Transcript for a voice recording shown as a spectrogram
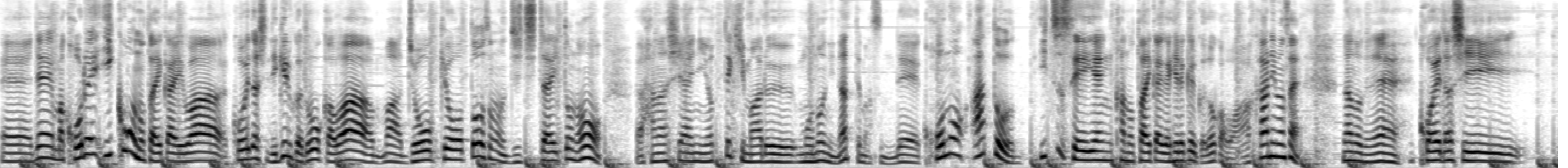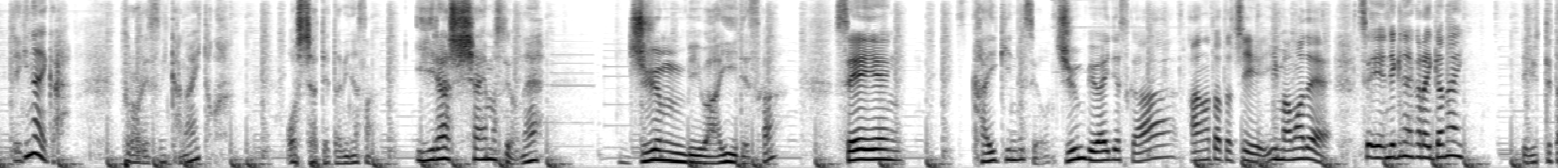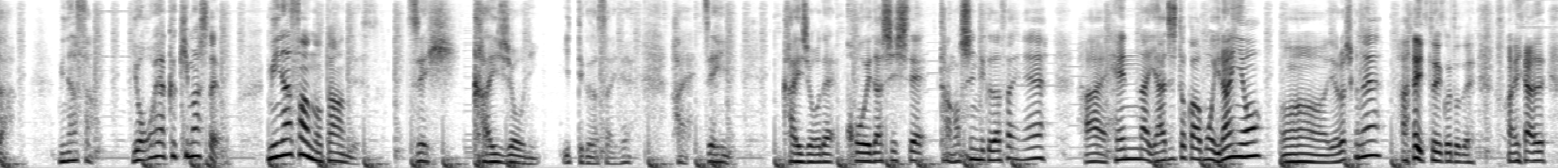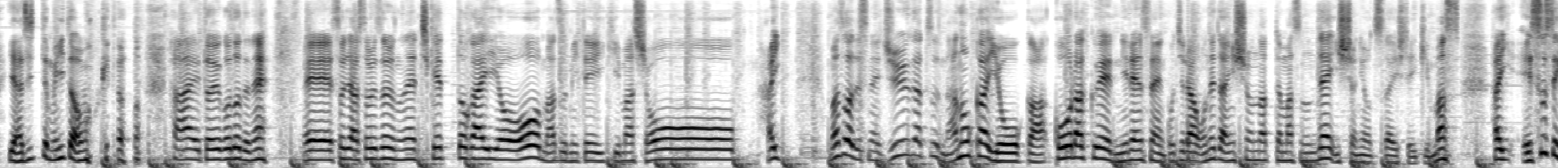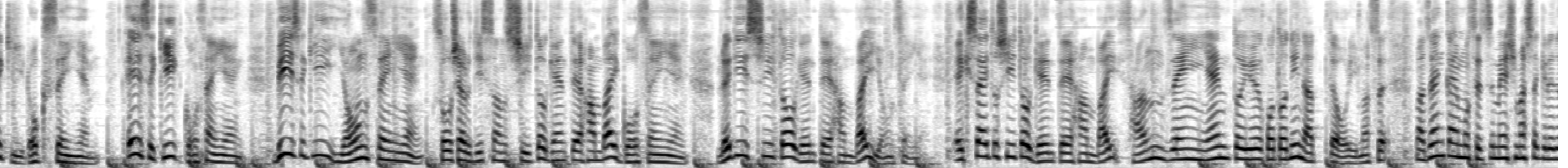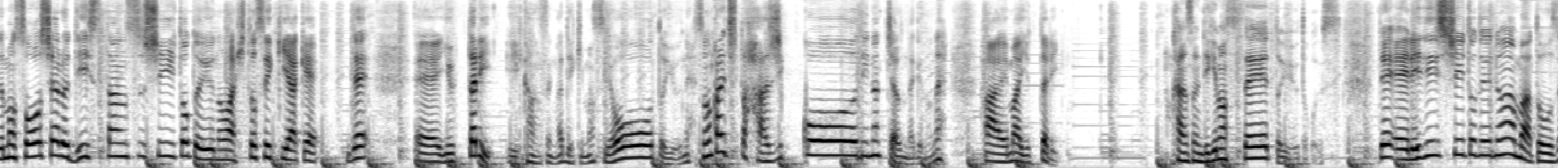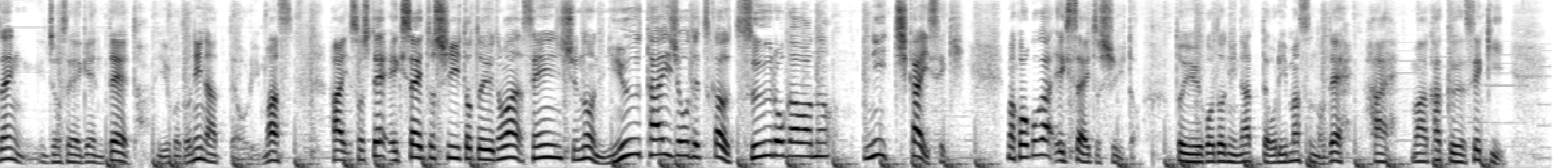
えー、で、まあ、これ以降の大会は声出しできるかどうかは、まあ、状況とその自治体との話し合いによって決まるものになってますんで、この後、いつ声援化の大会が開けるかどうかは分かりません。なのでね、声出しできないから、プロレス行かないとか、おっしゃってた皆さん、いらっしゃいますよね。準備はいいですか？声援解禁ですよ。準備はいいですか？あなたたち、今まで声援できないから行かないって言ってた。皆さん、ようやく来ましたよ。皆さんのターンです。ぜひ、会場に行ってくださいね。はい。ぜひ、会場で声出しして楽しんでくださいね。はい。変なやじとかはもういらんよ。うん。よろしくね。はい。ということで、まあ、や、やじってもいいとは思うけど。はい。ということでね、えー、それではそれぞれのね、チケット概要をまず見ていきましょう。はい。まずはですね、10月7日、8日、後楽園2連戦、こちらお値段一緒になってますので、一緒にお伝えしていきます。はい。S 席6000円、A 席5000円、B 席4000円、ソーシャルディスタンスシート限定販売5000円、4000円。レディースシート限定販売4000円、エキサイトシート限定販売3000円ということになっております。まあ、前回も説明しましたけれども、ソーシャルディスタンスシートというのは一席空け。で、えー、ゆったり観戦ができますよというね、その代わりちょっと端っこになっちゃうんだけどね、はい、まあゆったり。換算できますぜというところです。で、レディースシートというのは、まあ、当然女性限定ということになっております。はい。そして、エキサイトシートというのは、選手の入退場で使う通路側のに近い席。まあ、ここがエキサイトシートということになっておりますので、はい。まあ、各席、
